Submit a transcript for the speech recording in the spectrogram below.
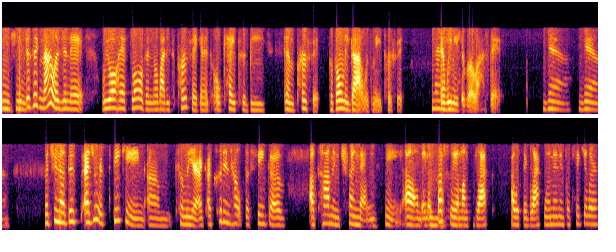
Mhm. And just acknowledging that we all have flaws and nobody's perfect and it's okay to be imperfect because only God was made perfect. Right. And we need to realize that. Yeah, yeah. But you know, this as you were speaking, um, Taliah, I, I couldn't help but think of a common trend that we see, um, and mm-hmm. especially amongst black, I would say black women in particular,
